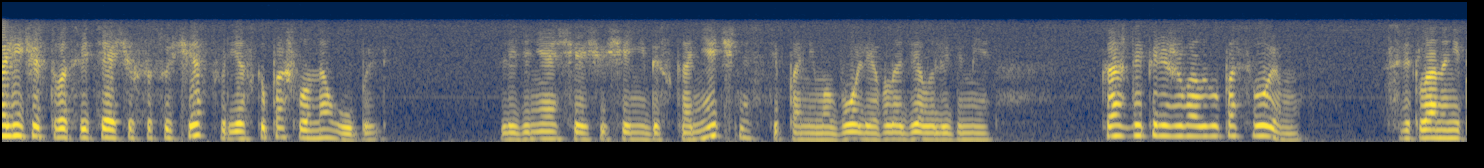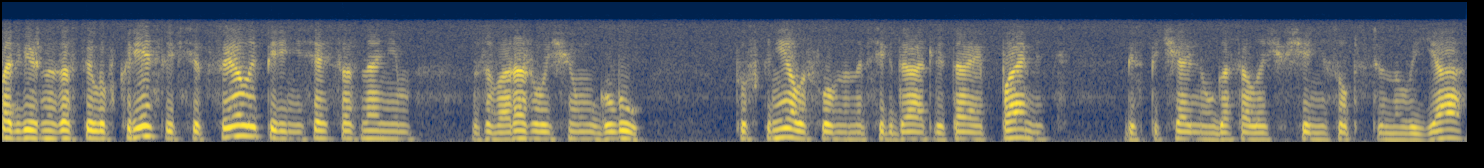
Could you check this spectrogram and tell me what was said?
количество светящихся существ резко пошло на убыль. Леденящее ощущение бесконечности, помимо воли, овладело людьми. Каждый переживал его по-своему. Светлана неподвижно застыла в кресле, всецело перенесясь сознанием в завораживающую мглу. Тускнела, словно навсегда отлетая память, беспечально угасало ощущение собственного «я»,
